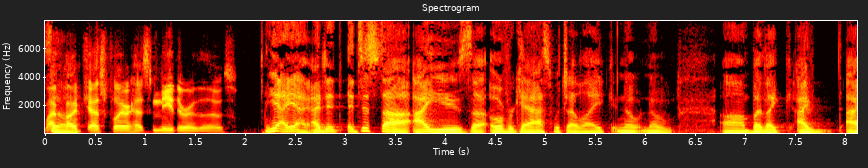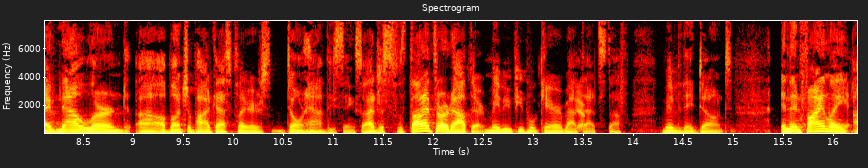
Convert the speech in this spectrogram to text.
My so- podcast player has neither of those. yeah, yeah. I did. It just uh, I use uh, Overcast, which I like. No, no. Um, but like I've I've now learned uh, a bunch of podcast players don't have these things, so I just thought I'd throw it out there. Maybe people care about Yeah. that stuff. Maybe they don't. And then finally, uh,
